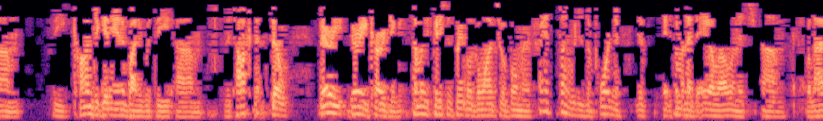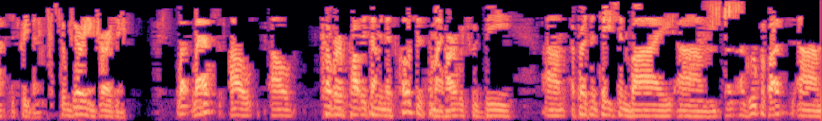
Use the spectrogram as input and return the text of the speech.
um, the conjugate antibody with the um, the toxin. So very very encouraging. Some of these patients were able to go on to a bone marrow transplant, which is important if, if, if someone has ALL and is um, relapsed to treatment. So very encouraging. Last, I'll I'll cover probably something that's closest to my heart, which would be um, a presentation by um, a, a, group of us um,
